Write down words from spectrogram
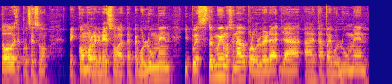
todo ese proceso de cómo regreso a etapa de volumen. Y pues estoy muy emocionado por volver ya a etapa de volumen.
